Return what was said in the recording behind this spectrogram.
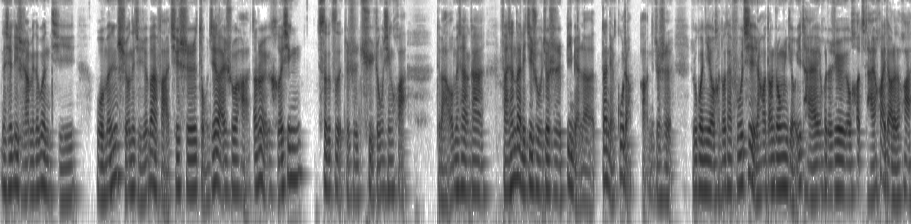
那些历史上面的问题，我们使用的解决办法，其实总结来说哈，当中有一个核心四个字就是去中心化，对吧？我们想想看。反向代理技术就是避免了单点故障啊，那就是如果你有很多台服务器，然后当中有一台或者是有好几台坏掉了的话，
